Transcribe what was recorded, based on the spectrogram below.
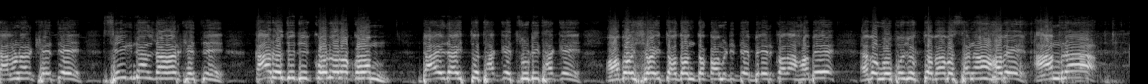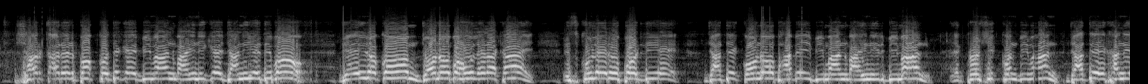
চালনার ক্ষেত্রে, সিগন্যাল দেওয়ার ক্ষেত্রে কারও যদি কোনো রকম দায় দায়িত্ব থাকে, ত্রুটি থাকে, অবশ্যই তদন্ত কমিটিতে বের করা হবে এবং উপযুক্ত ব্যবস্থা নেওয়া হবে। আমরা সরকারের পক্ষ থেকে বিমান বাহিনীকে জানিয়ে দিব যে এইরকম জনবহুল এলাকায় স্কুলের উপর দিয়ে যাতে কোনোভাবেই বিমান বাহিনীর বিমান প্রশিক্ষণ বিমান, যাতে এখানে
